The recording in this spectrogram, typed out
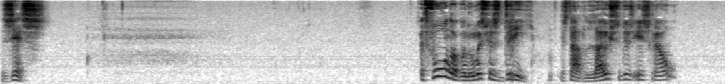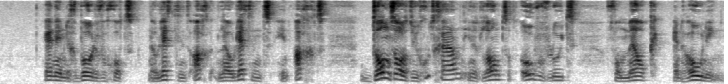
6. Het volgende wat we noemen is vers 3. Er staat: Luister dus Israël. neem de geboden van God nauwlettend nauwlettend in acht. Dan zal het u goed gaan in het land dat overvloeit van melk en honing.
